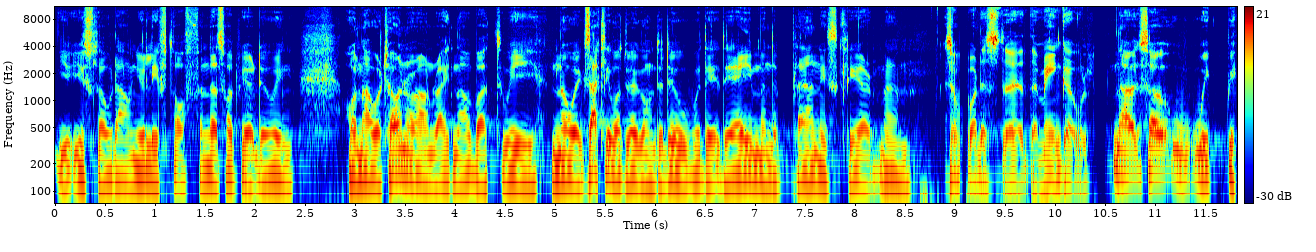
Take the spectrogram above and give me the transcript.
you, you slow down, you lift off, and that's what we are doing on our turnaround right now. But we know exactly what we are going to do. The, the aim and the plan is clear. Um, so, what is the, the main goal? No, so we, we,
